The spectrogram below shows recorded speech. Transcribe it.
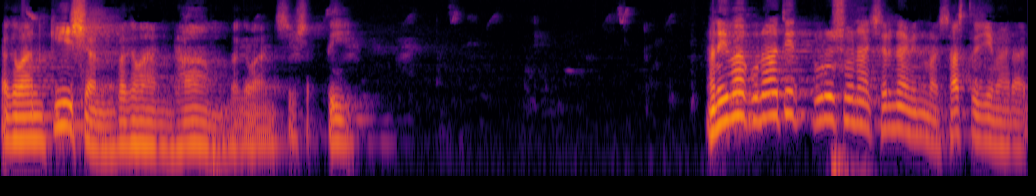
ભગવાન કિશન, ભગવાન રામ, ભગવાન સુશક્તિ. અને એવા ગુણાતીત પુરુષોના ચરણાવિંદમાં શાસ્ત્રીજી મહારાજ,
